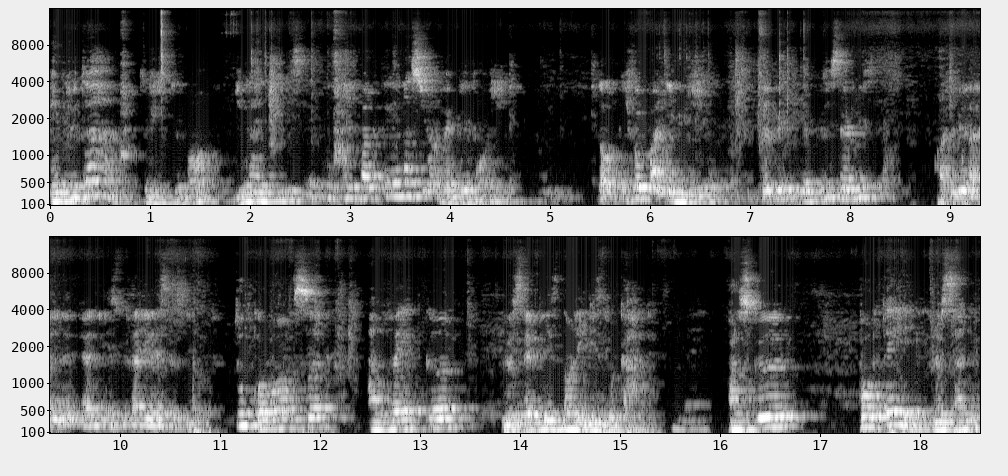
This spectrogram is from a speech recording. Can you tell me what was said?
Et plus tard, justement, Dieu l'a utilisé pour impacter les nations avec l'évangile. Donc, il ne faut pas négliger le petit service. Celui-là, il est pianiste, celui-là, il est ceci. Tout commence avec le service dans l'église locale. Parce que porter le salut,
